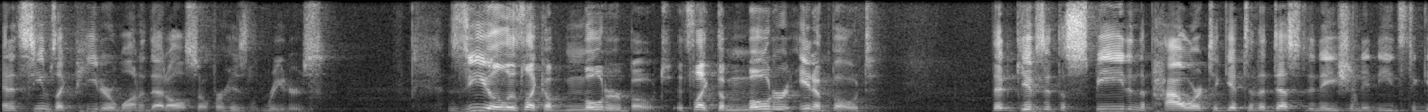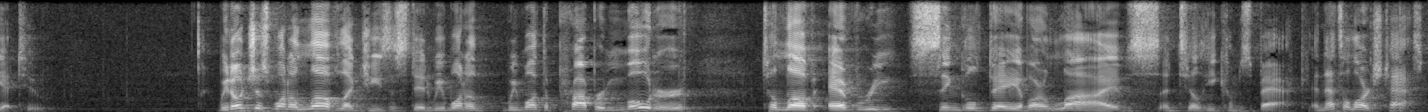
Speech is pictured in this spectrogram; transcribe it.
And it seems like Peter wanted that also for his readers. Zeal is like a motorboat. It's like the motor in a boat that gives it the speed and the power to get to the destination it needs to get to. We don't just want to love like Jesus did. We want to we want the proper motor to love every single day of our lives until he comes back. And that's a large task.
